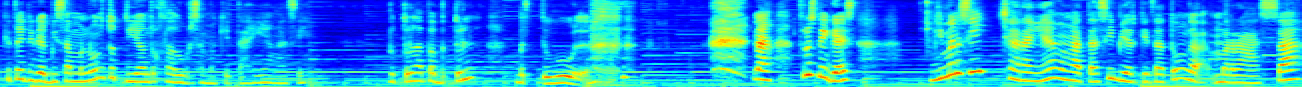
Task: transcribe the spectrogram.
Kita tidak bisa menuntut dia untuk selalu bersama kita. Ya nggak sih? Betul apa betul? Betul. Nah terus nih guys gimana sih caranya mengatasi biar kita tuh nggak merasa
